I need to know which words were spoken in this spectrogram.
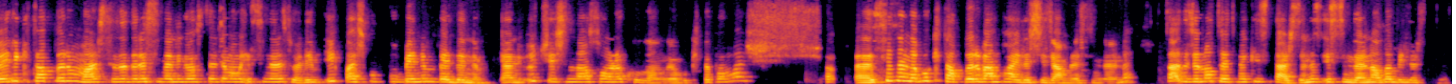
belli kitaplarım var. Size de resimlerini göstereceğim ama isimlerini söyleyeyim. İlk baş bu, bu benim bedenim. Yani 3 yaşından sonra kullanılıyor bu kitap ama e, sizinle bu kitapları ben paylaşacağım resimlerini. Sadece not etmek isterseniz isimlerini alabilirsiniz.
